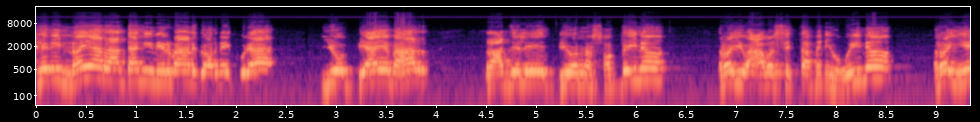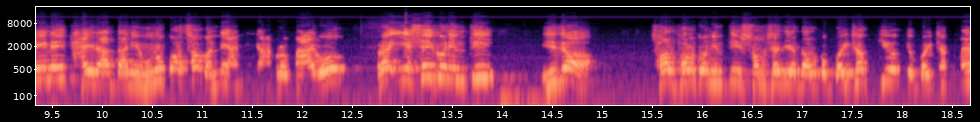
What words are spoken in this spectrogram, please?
फेरि नयाँ राजधानी निर्माण गर्ने कुरा यो व्ययभार राज्यले बिहोर्न सक्दैन र यो आवश्यकता पनि होइन र यही नै थाई राजधानी हुनुपर्छ भन्ने हामी हाम्रो माग हो र यसैको निम्ति हिजो छलफलको निम्ति संसदीय दलको बैठक थियो। त्यो बैठकमा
